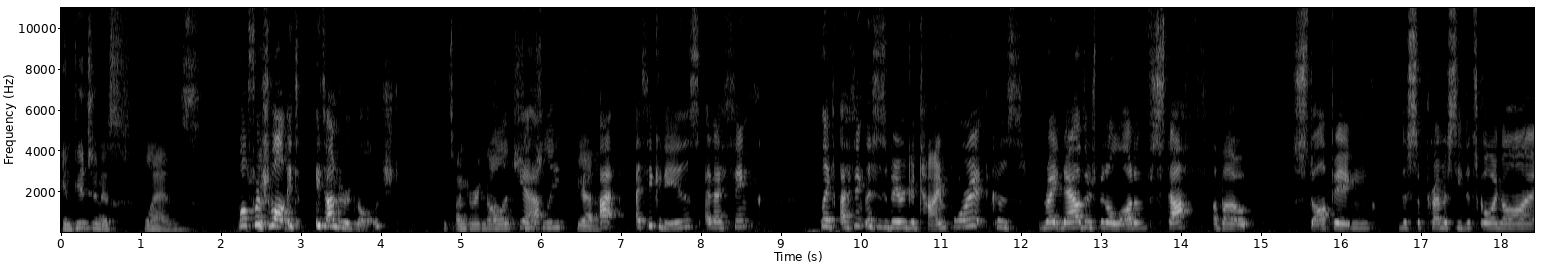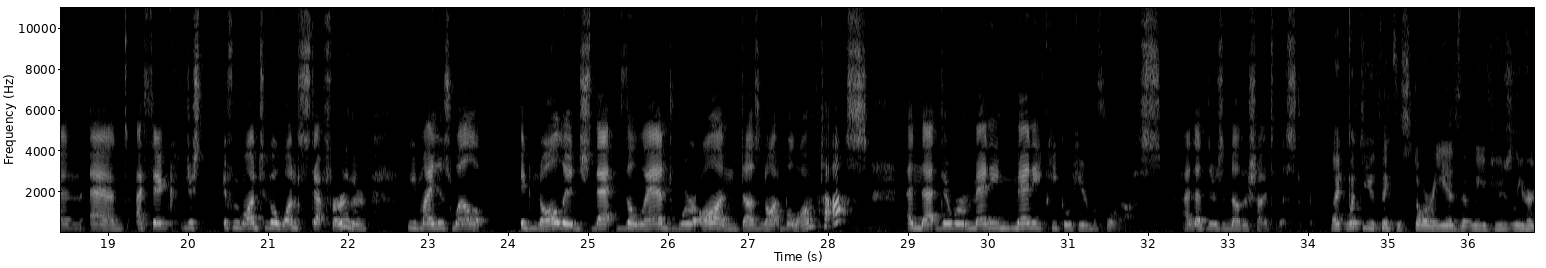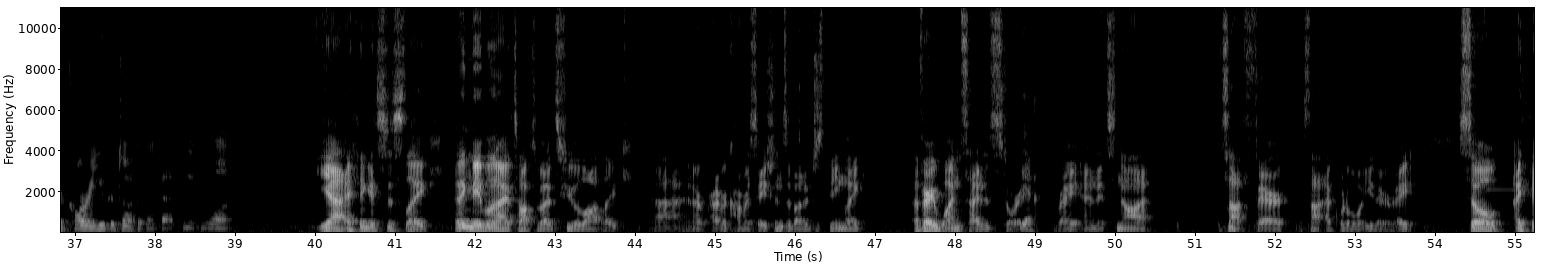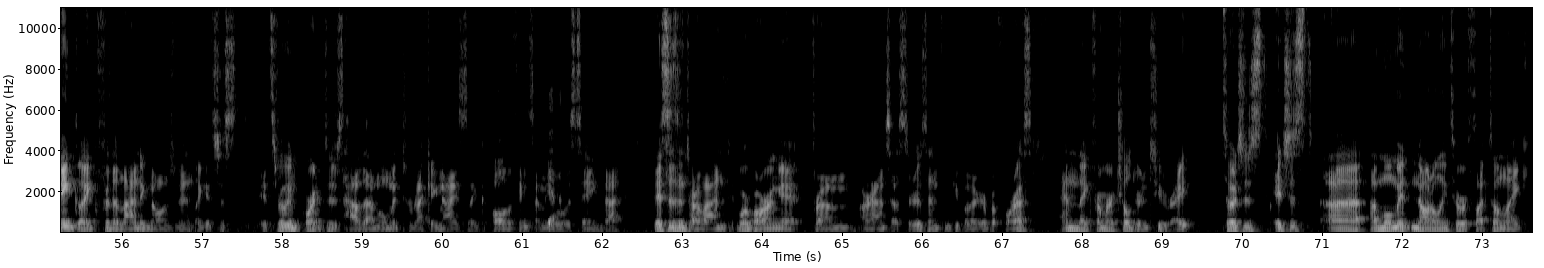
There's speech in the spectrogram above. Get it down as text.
indigenous lands? Well, first of all, it's it's under acknowledged. It's under acknowledged Yeah. usually. Yeah. I I think it is, and I think like I think this is a very good time for it because right now there's been a lot of stuff about stopping the supremacy that's going on, and I think just if we want to go one step further, we might as well acknowledge that the land we're on does not belong to us, and that there were many many people here before us, and that there's another side to this story. Like, what do you think the story is that we've usually heard? Corey, you could talk about that too if you want. Yeah, I think it's just like I think Mabel and I have talked about it too a lot, like uh, in our private conversations about it just being like a very one-sided story, Yeah. right? And it's not, it's not fair, it's not equitable either, right? So I think like for the land acknowledgement, like it's just it's really important to just have that moment to recognize like all the things that Mabel Yeah. was saying that this isn't our land. We're borrowing it from our ancestors and from people that are here before us, and like from our children too, right? So it's just it's just uh, a moment not only to reflect on like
